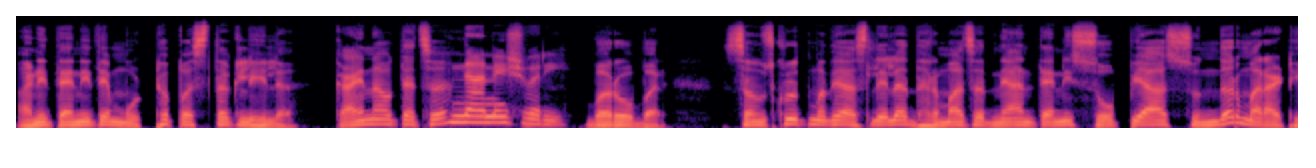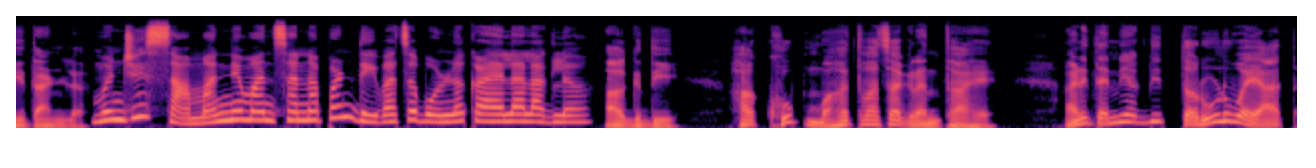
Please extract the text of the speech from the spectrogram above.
आणि त्यांनी ते मोठं पुस्तक लिहिलं. काय नाव त्याचं? ज्ञानेश्वरी. बरोबर. संस्कृतमध्ये असलेलं धर्माचं ज्ञान त्यांनी सोप्या सुंदर मराठीत आणलं. म्हणजे सामान्य माणसांना पण देवाचं बोलणं कळायला लागलं? अगदी. हा खूप महत्त्वाचा ग्रंथ आहे. आणि त्यांनी अगदी तरुण वयात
